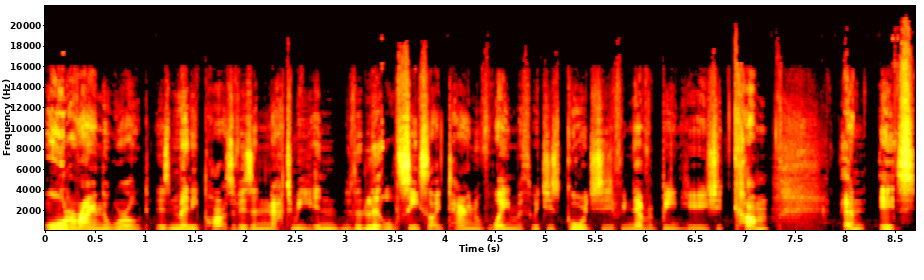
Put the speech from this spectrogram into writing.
all around the world. There's many parts of his anatomy in the little seaside town of Weymouth, which is gorgeous. If you've never been here, you should come. And it's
